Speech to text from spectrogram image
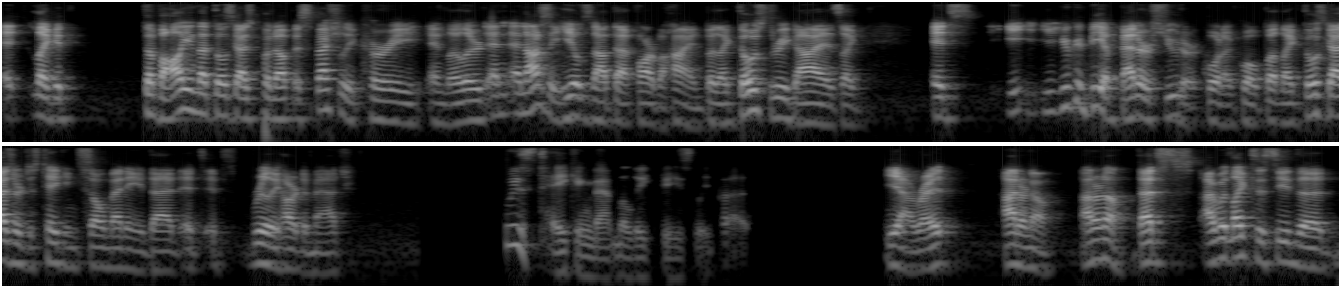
it, like it, the volume that those guys put up, especially Curry and Lillard, and, and honestly Hield's not that far behind, but like those three guys, like it's you, could be a better shooter, quote unquote, but like those guys are just taking so many that it's it's really hard to match. Who is taking that Malik Beasley bet? Yeah, right. I don't know. I don't know. That's I would like to see the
